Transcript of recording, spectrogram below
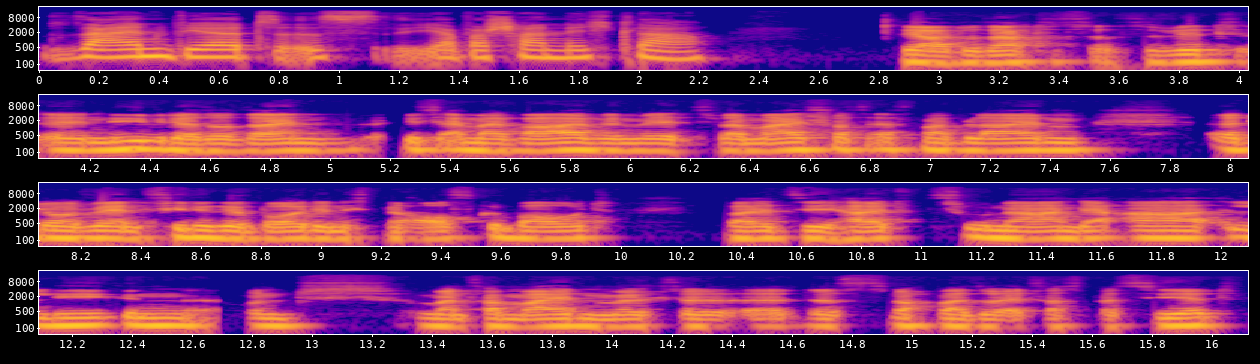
sein wird, ist ja wahrscheinlich klar. Ja, du sagtest, es wird äh, nie wieder so sein, wie es einmal war, wenn wir jetzt bei Maischoss erstmal bleiben. Äh, dort werden viele Gebäude nicht mehr aufgebaut, weil sie halt zu nah an der A liegen und man vermeiden möchte, äh, dass nochmal so etwas passiert.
